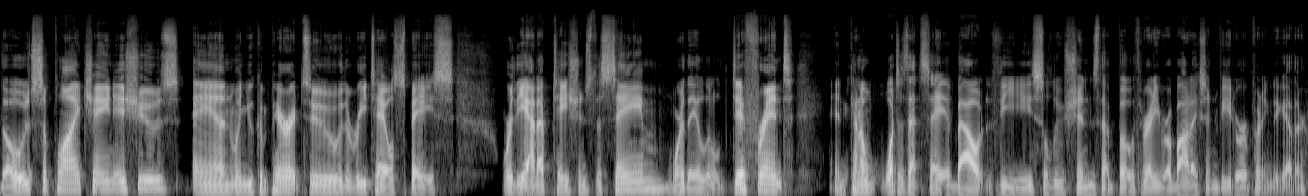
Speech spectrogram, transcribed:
those supply chain issues? And when you compare it to the retail space, were the adaptations the same? Were they a little different? And kind of what does that say about the solutions that both Ready Robotics and Vidir are putting together?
